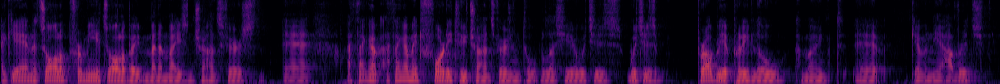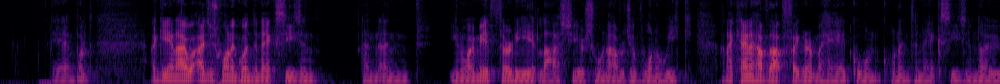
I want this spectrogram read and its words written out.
again, it's all for me. It's all about minimizing transfers. Uh, I think I, I, think I made forty two transfers in total this year, which is which is probably a pretty low amount uh, given the average. Um, but again, I, I just want to go into next season and and you know, I made 38 last year, so an average of one a week, and I kind of have that figure in my head going going into next season. Now,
